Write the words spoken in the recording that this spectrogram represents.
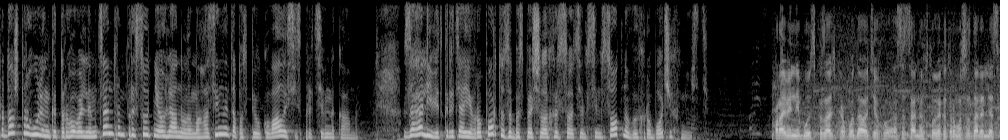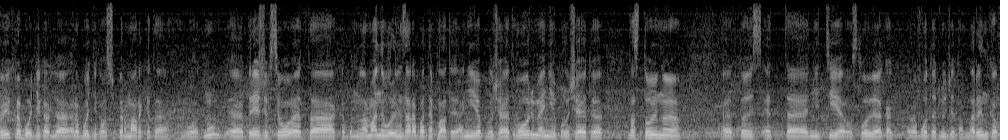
Продовж прогулянки торговельним центром присутні оглянули магазини та поспілкувалися із працівниками. Взагалі, відкриття Європорту забезпечило херсонцям 700 нових робочих місць. Правильнее будет сказать, как бы, да, о тех социальных условиях, которые мы создали для своих работников, для работников супермаркета. Вот. Ну, э, прежде всего, это как бы, ну, нормальный уровень заработной платы. Они ее получают вовремя, они получают ее достойную. Э, То есть это не те условия, как работают люди там, на рынках,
